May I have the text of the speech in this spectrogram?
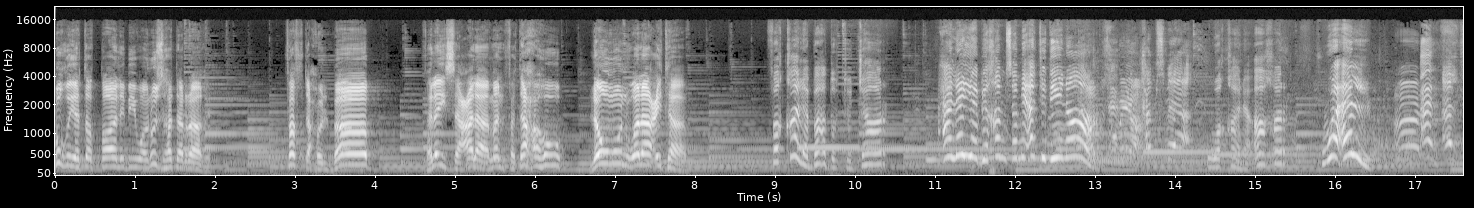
بغية الطالب ونزهة الراغب. فافتحوا الباب فليس على من فتحه لوم ولا عتاب. فقال بعض التجار علي بخمسمائة دينار. خمسمائة. وقال آخر وألف. ألف.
